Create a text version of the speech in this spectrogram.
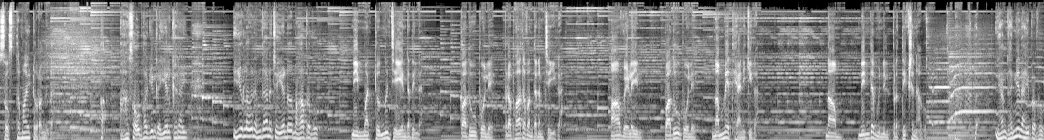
സ്വസ്ഥമായിട്ടുറങ്ങുക ആ- ആ സൗഭാഗ്യം കയ്യേൽക്കാനായി ഈയുള്ളവൻ എന്താണ് ചെയ്യേണ്ടത് മഹാപ്രഭു? നീ മറ്റൊന്നും ചെയ്യേണ്ടതില്ല. പതുവ് പോലെ പ്രഭാതവന്ദനം ചെയ്യുക. ആ വേളയിൽ പതുവ് പോലെ നമ്മെ ധ്യാനിക്കുക. നാം നിന്റെ മുന്നിൽ പ്രത്യക്ഷനാകും. ഞാൻ ധന്യനായി പ്രഭു.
